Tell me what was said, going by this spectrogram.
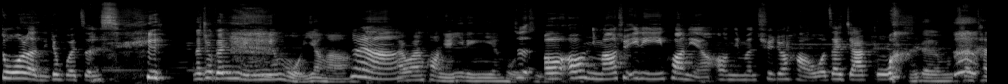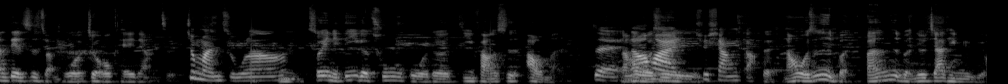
多了你就不会珍惜。那就跟一零一烟火一样啊。对啊台，湾跨年一零一烟火就就是哦哦，你们要去一零一跨年哦，哦你们去就好，我在家过那个我们看看电视转播就 OK 这样子。就满足啦。嗯，所以你第一个出国的地方是澳门，对，然后后后来是去香港，对，然后我是日本，反正日本就是家庭旅游，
